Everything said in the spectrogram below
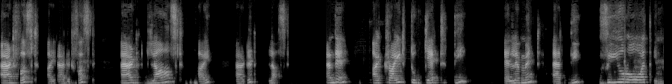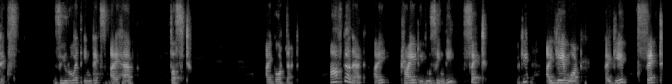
add first, I added first. Add last, I added last. And then I tried to get the element at the zeroth index. Zeroth index, I have first. I got that. After that, I tried using the set. Okay, I gave what? I gave set.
